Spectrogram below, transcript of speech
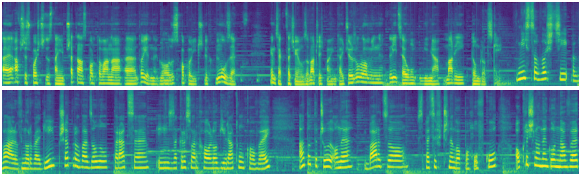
e, a w przyszłości zostanie przetransportowana e, do jednego z okolicznych muzeów. Więc jak chcecie ją zobaczyć, pamiętajcie Żuromin, Liceum imienia Marii Dąbrowskiej. W miejscowości Wal w Norwegii przeprowadzono prace z zakresu archeologii ratunkowej, a dotyczyły one bardzo specyficznego pochówku, określanego nawet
